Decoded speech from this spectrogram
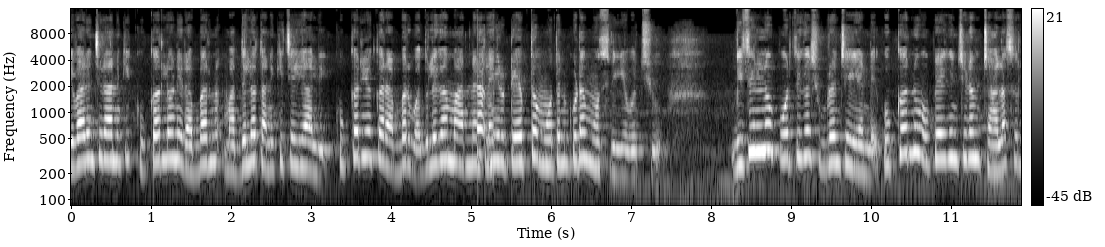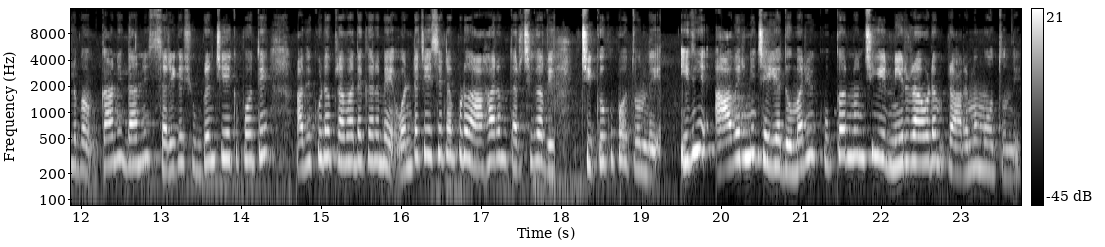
నివారించడానికి కుక్కర్లోని రబ్బర్ను మధ్యలో తనిఖీ చేయాలి. కుక్కర్ యొక్క రబ్బర్ వదులుగా మారినట్లు మీరు టేప్తో మూతను కూడా మూసివేయవచ్చు. విజిల్ను పూర్తిగా శుభ్రం చేయండి. కుక్కర్ను ఉపయోగించడం చాలా సులభం కానీ దాన్ని సరిగా శుభ్రం చేయకపోతే అది కూడా ప్రమాదకరమే. వంట చేసేటప్పుడు ఆహారం తరచుగా వి- చిక్కుకుపోతుంది. ఇది ఆవిరిని చెయ్యదు మరియు కుక్కర్ నుంచి నీరు రావడం ప్రారంభమవుతుంది.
